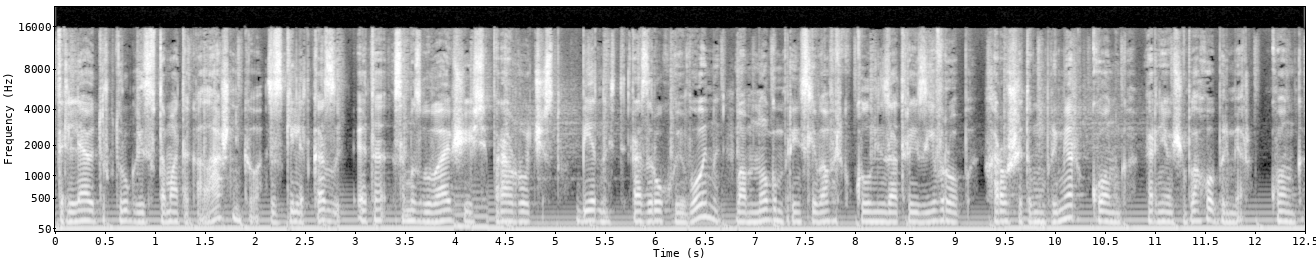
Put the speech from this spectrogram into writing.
стреляют друг друга из автомата Калашникова за скелет козы – это самосбывающееся пророчество. Бедность, разруху и войны во многом принесли в Африку колонизаторы из Европы. Хороший этому пример – Конго. Вернее, очень плохой пример – Конго.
